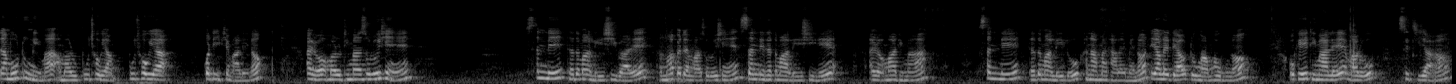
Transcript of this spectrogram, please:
တန်ဖိုးတူနေမှာအမတို့ပူချုပ်ရပူချုပ်ရကွက်တိဖြစ်မှာလေနော်အဲ့တော့အမတို့ဒီမှာဆိုလို့ရှိရင်စနစ်ဒသမလေးရှိပါတယ်အမပတ်တံမှာဆိုလို့ရှိရင်စနစ်ဒသမလေးရှိတယ်အဲ့တော့အမဒီမှာစနစ်ဒသမလေးလို့ခဏမှတ်ထားလိုက်မယ်နော်တယောက်နဲ့တယောက်တူမှာမဟုတ်ဘူးနော်โอเคဒီမှာလည်းအမတို့စစ်ကြည့်ရအောင်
